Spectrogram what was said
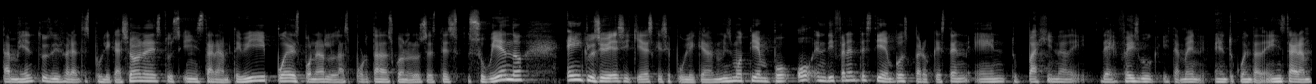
también tus diferentes publicaciones, tus Instagram TV, puedes poner las portadas cuando los estés subiendo. E inclusive si quieres que se publiquen al mismo tiempo o en diferentes tiempos, pero que estén en tu página de Facebook y también en tu cuenta de Instagram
